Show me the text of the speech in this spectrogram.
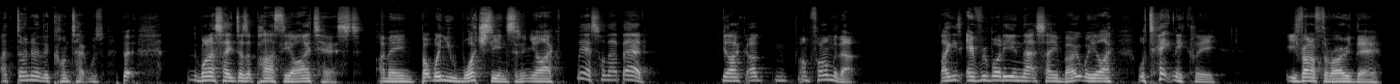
I don't know the contact was, but when I say does it pass the eye test, I mean, but when you watch the incident, you're like, yeah, it's not that bad. You're like, oh, I'm fine with that. Like, is everybody in that same boat where you're like, well, technically, he's run off the road there.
